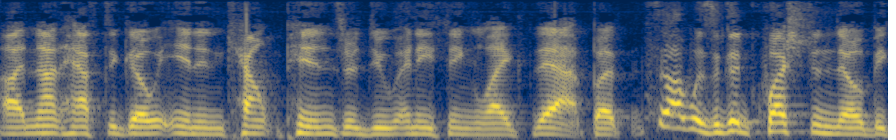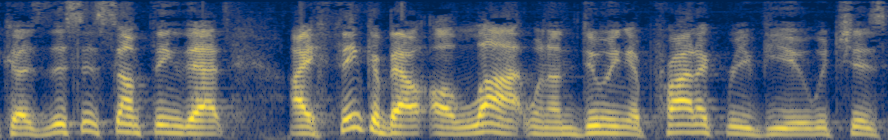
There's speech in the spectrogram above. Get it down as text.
not have to go in and count pins or do anything like that. But that was a good question though, because this is something that I think about a lot when I'm doing a product review, which is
